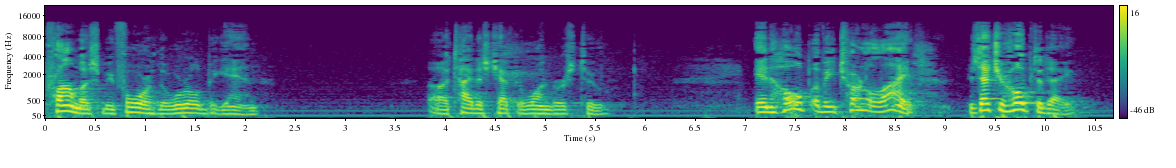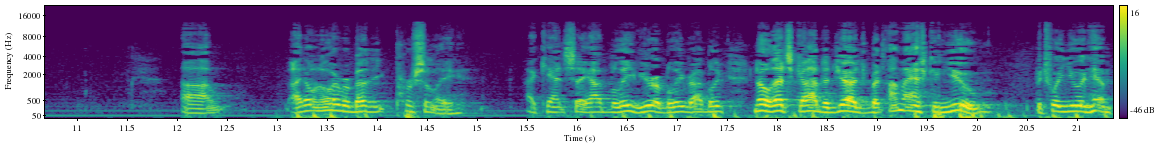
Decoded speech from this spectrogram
promised before the world began. Uh, Titus chapter 1, verse 2. In hope of eternal life. Is that your hope today? Uh, I don't know everybody personally. I can't say I believe you're a believer. I believe. No, that's God the judge. But I'm asking you, between you and Him,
